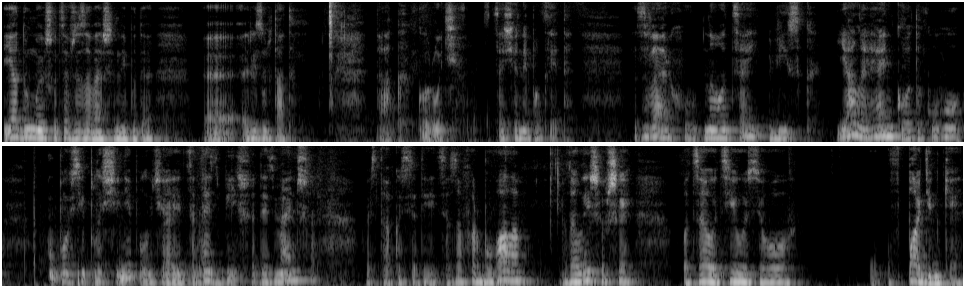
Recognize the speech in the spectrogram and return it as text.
Я думаю, що це вже завершений буде е, результат. Так, коротше, це ще не покрите. Зверху на оцей віск я легенько такого ну, по всій площині, виходить, десь більше, десь менше. Ось так ось, дивіться, зафарбувала, залишивши оце оці ось його впадінки.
